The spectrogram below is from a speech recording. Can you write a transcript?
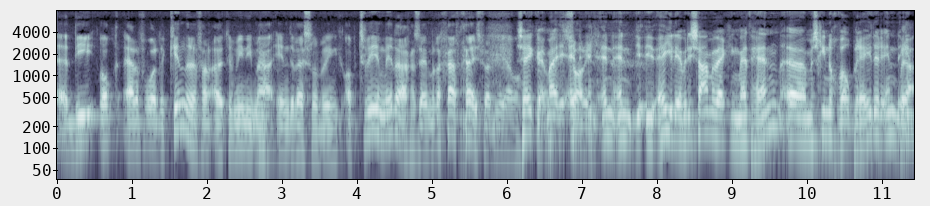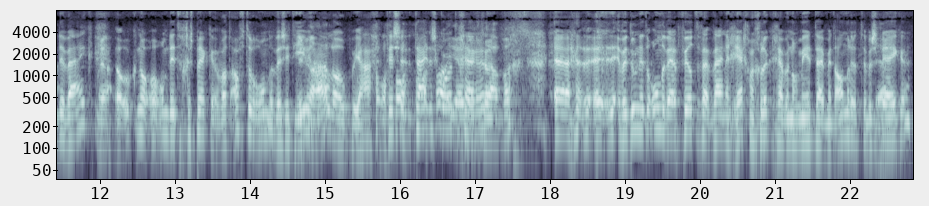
Uh, die ook er voor de kinderen vanuit de minima in de Westerbrink op twee middagen zijn. Maar daar gaat Gijs wat meer over. Zeker, maar Sorry. en, en, en, en hey, jullie hebben die samenwerking met hen, uh, misschien nog wel breder in, ja. in de wijk. Ja. Uh, ook nog om dit gesprek wat af te ronden. We zitten hier in aanloop. Ja, het is, de tijd is kort, oh, grappig. we doen het onderwerp veel te weinig recht, maar gelukkig hebben we nog meer tijd met anderen te bespreken.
